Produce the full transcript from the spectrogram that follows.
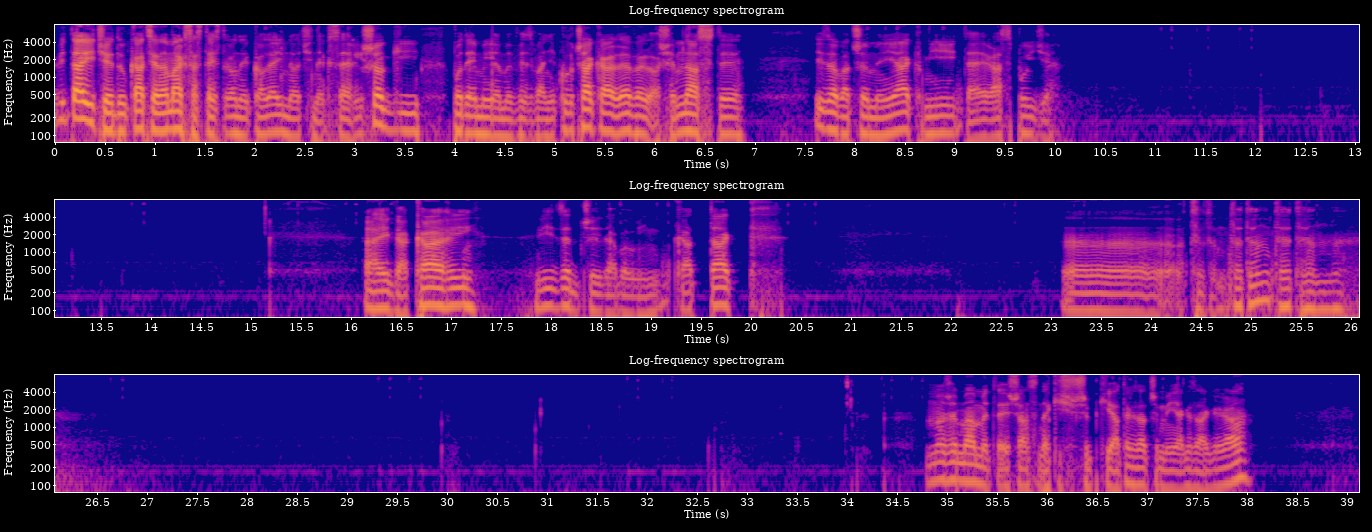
Witajcie, Edukacja na Maxa z tej strony kolejny odcinek serii Shogi. Podejmujemy wyzwanie kurczaka, level 18 i zobaczymy jak mi teraz pójdzie. Aiga Kari, widzę Double Wing Attack. Eee, tudum, tudum, tudum. Może mamy tutaj szansę na jakiś szybki atak, zobaczymy jak zagra.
